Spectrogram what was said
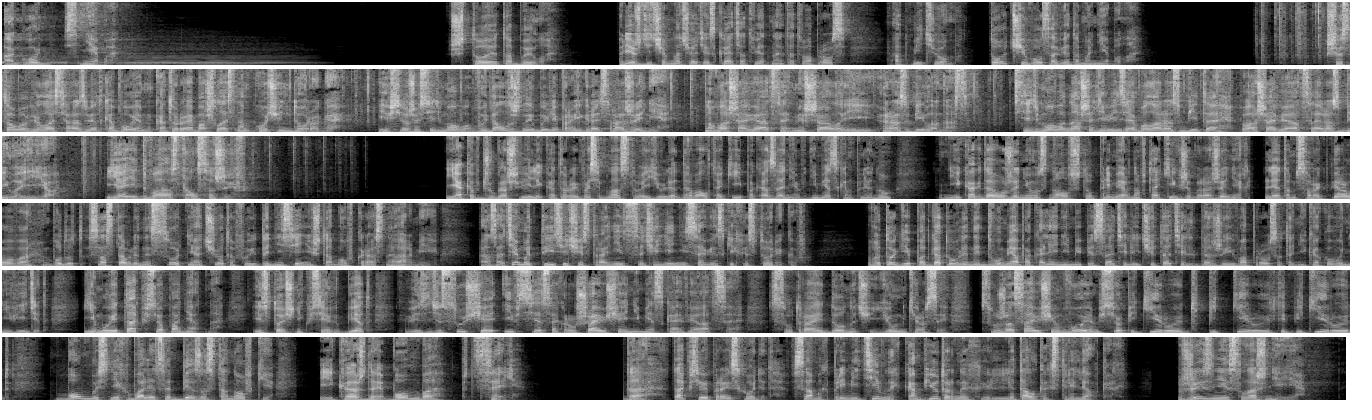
Огонь с неба. Что это было? Прежде чем начать искать ответ на этот вопрос, отметем то, чего заведомо не было. Шестого велась разведка боем, которая обошлась нам очень дорого. И все же седьмого вы должны были проиграть сражение. Но ваша авиация мешала и разбила нас. Седьмого наша дивизия была разбита, ваша авиация разбила ее. Я едва остался жив. Яков Джугашвили, который 18 июля давал такие показания в немецком плену, никогда уже не узнал, что примерно в таких же выражениях летом 41-го будут составлены сотни отчетов и донесений штабов Красной Армии, а затем и тысячи страниц сочинений советских историков. В итоге подготовленный двумя поколениями писателей читатель даже и вопроса-то никакого не видит. Ему и так все понятно. Источник всех бед – вездесущая и всесокрушающая немецкая авиация. С утра и до ночи юнкерсы с ужасающим воем все пикируют, пикируют и пикируют. Бомбы с них валятся без остановки, и каждая бомба в цель. Да, так все и происходит. В самых примитивных компьютерных леталках-стрелялках. В жизни сложнее.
